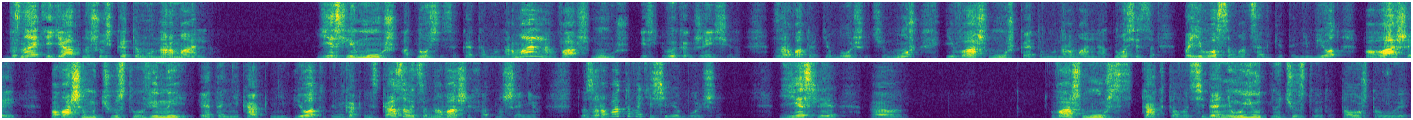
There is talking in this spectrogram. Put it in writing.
Вы знаете, я отношусь к этому нормально. Если муж относится к этому нормально, ваш муж, если вы как женщина зарабатываете больше, чем муж, и ваш муж к этому нормально относится, по его самооценке это не бьет, по, вашей, по вашему чувству вины это никак не бьет, это никак не сказывается на ваших отношениях, то зарабатывайте себе больше. Если э, ваш муж как-то вот себя неуютно чувствует от того, что вы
